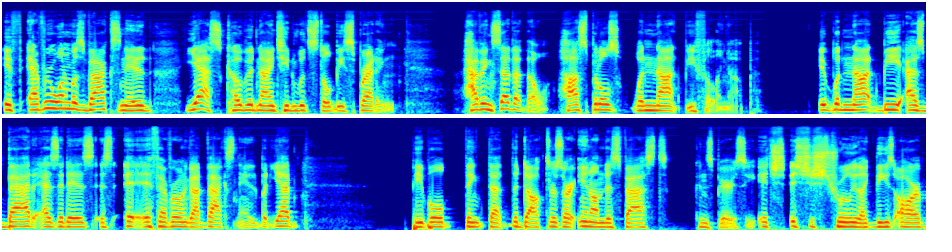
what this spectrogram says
If everyone was vaccinated, yes, COVID 19 would still be spreading. Having said that, though, hospitals would not be filling up. It would not be as bad as it is if everyone got vaccinated. But yet, people think that the doctors are in on this vast conspiracy. It's, it's just truly like these are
